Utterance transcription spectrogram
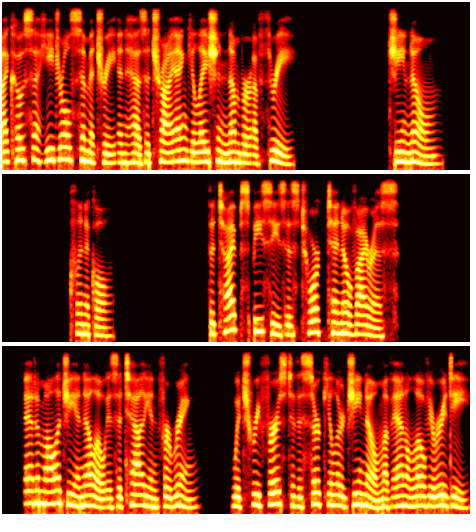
icosahedral symmetry and has a triangulation number of 3. Genome Clinical The type species is Torque teno virus. Etymology Anello is Italian for ring, which refers to the circular genome of Anelloviridae.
